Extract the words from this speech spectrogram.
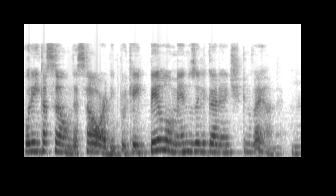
orientação, dessa ordem, porque aí pelo menos ele garante que não vai errar, né?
